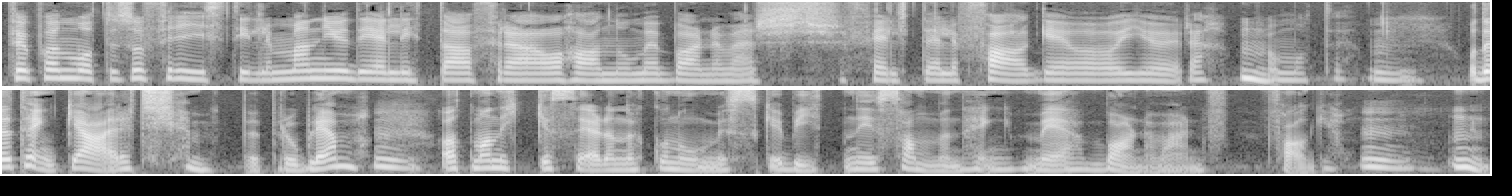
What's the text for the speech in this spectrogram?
For på en måte så fristiller man jo det litt da fra å ha noe med barnevernsfeltet eller faget å gjøre. på en mm. måte. Mm. Og det tenker jeg er et kjempeproblem. Mm. At man ikke ser den økonomiske biten i sammenheng med barnevernfaget. Mm.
